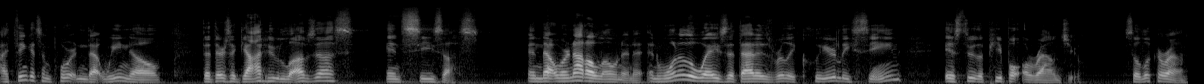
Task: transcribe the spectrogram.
I think it's important that we know that there's a God who loves us and sees us, and that we're not alone in it. And one of the ways that that is really clearly seen is through the people around you. So look around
